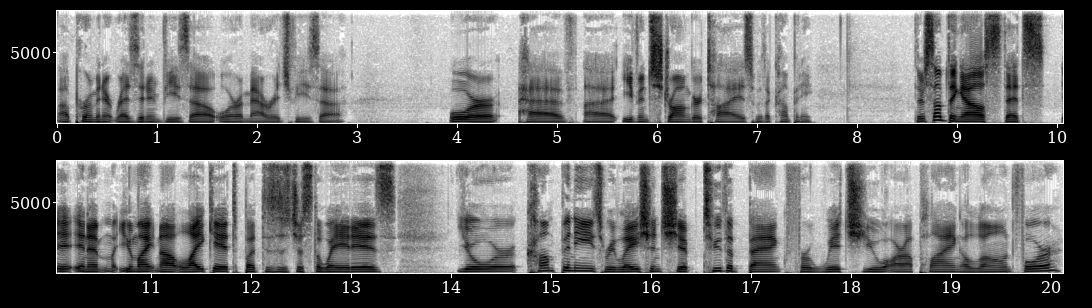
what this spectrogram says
a permanent resident visa or a marriage visa, or have uh, even stronger ties with a company. There's something else that's in it. You might not like it, but this is just the way it is. Your company's relationship to the bank for which you are applying a loan for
